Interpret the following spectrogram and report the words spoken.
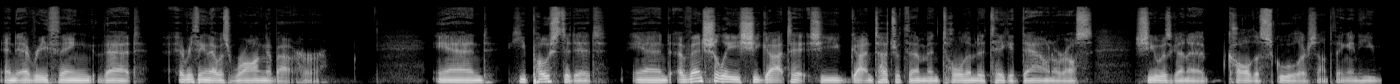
and everything that everything that was wrong about her. And he posted it and eventually she got to she got in touch with him and told him to take it down or else she was going to call the school or something and he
